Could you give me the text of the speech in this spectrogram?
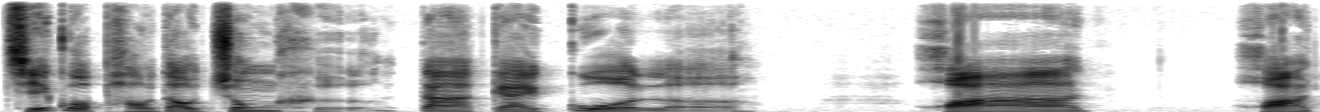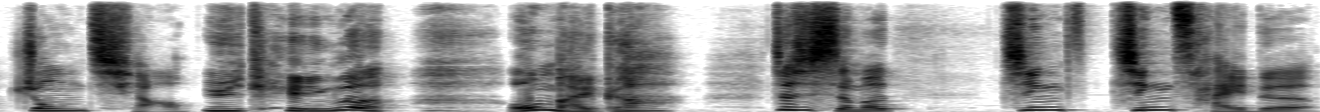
结果跑到中和，大概过了华华中桥，雨停了。Oh my god，这是什么精精彩的？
